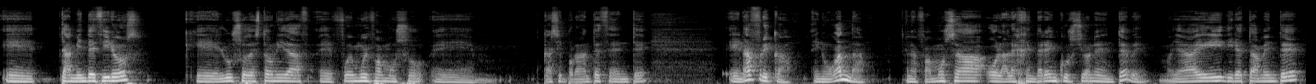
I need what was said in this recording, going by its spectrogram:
Eh, también deciros que el uso de esta unidad eh, fue muy famoso, casi por antecedente, en África, en Uganda, en la famosa o la legendaria incursión en Tebe. Ahí directamente,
